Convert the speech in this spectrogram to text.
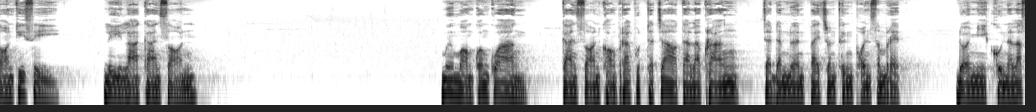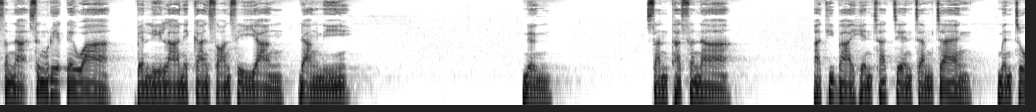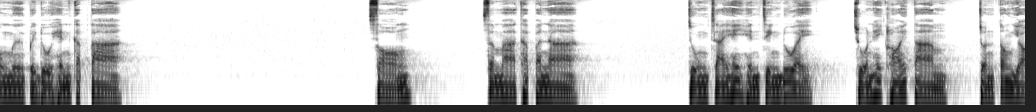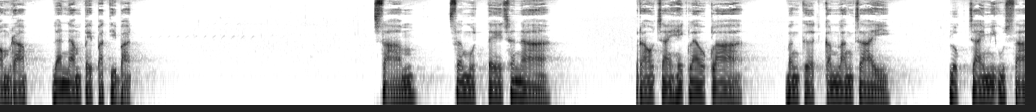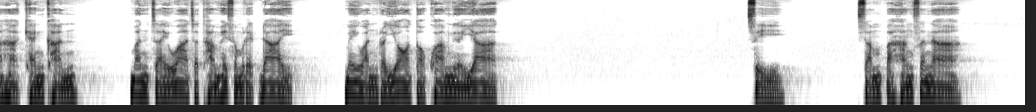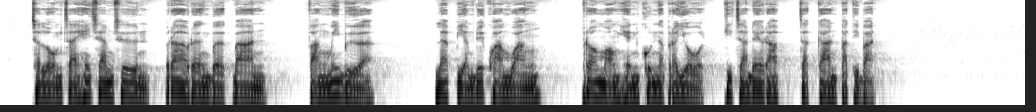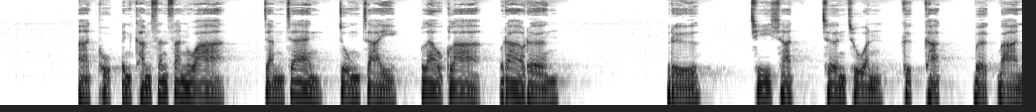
ตอนที่สี่ลีลาการสอน เมื่อมองกว้างๆ การสอนของพระพุทธเจ้าแต่ละครั้งจะดำเนินไปจนถึงผลสำเร็จ โดยมีคุณลักษณะซึ่งเรียกได้ว่า เป็นลีลาในการสอนสี่อย่าง ดังนี้หนึ่งสันทัศนา อธิบายเห็นชัดเจนแจ่มแจ้ง เหมือนจูงมือไปดูเห็นกับตา 2. สมาทปนา จูงใจให้เห็นจริงด้วย ชวนให้คล้อยตาม จนต้องยอมรับและนำไปปฏิบัติ 3. สมุดเตชนาเราใจให้กล้วกล้า บังเกิดกำลังใจปลุกใจมีอุตสาหะแข็งขัน มั่นใจว่าจะทำให้สำเร็จได้ ไม่หวั่นระย่อต่อความเหนื่อยยาก 4. สัมปหังสนา ฉโลมใจให้แช่มชื่น ร่าเริงเบิกบาน ฟังไม่เบื่อ และเปี่ยมด้วยความหวัง เพราะมองเห็นคุณประโยชน์ที่จะได้รับจากการปฏิบัติ อาจผูกเป็นคำสั้นๆว่าแจ่มแจ้ง จูงใจ กล้ากล้า ร่าเริง หรือ ชี้ชัด เชิญชวน คึกคัก เบิกบาน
